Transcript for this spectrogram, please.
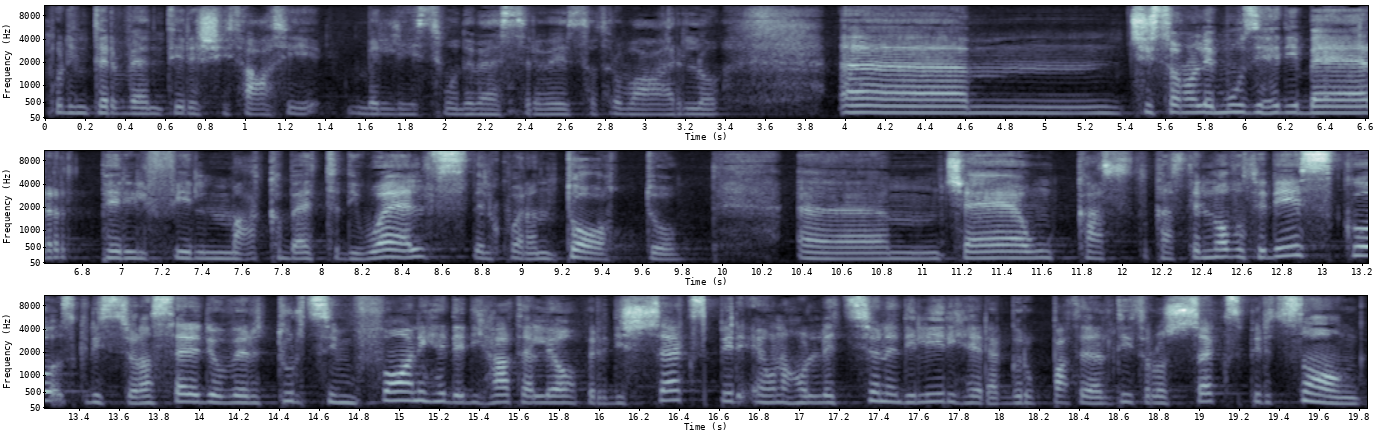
con interventi recitati, bellissimo deve essere questo trovarlo. Um, ci sono le musiche di Bear per il film Macbeth di Wells del 48. Um, c'è un cast- Castelnuovo tedesco, scrisse una serie di overture sinfoniche dedicate alle opere di Shakespeare e una collezione di liriche raggruppate dal titolo Shakespeare Song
